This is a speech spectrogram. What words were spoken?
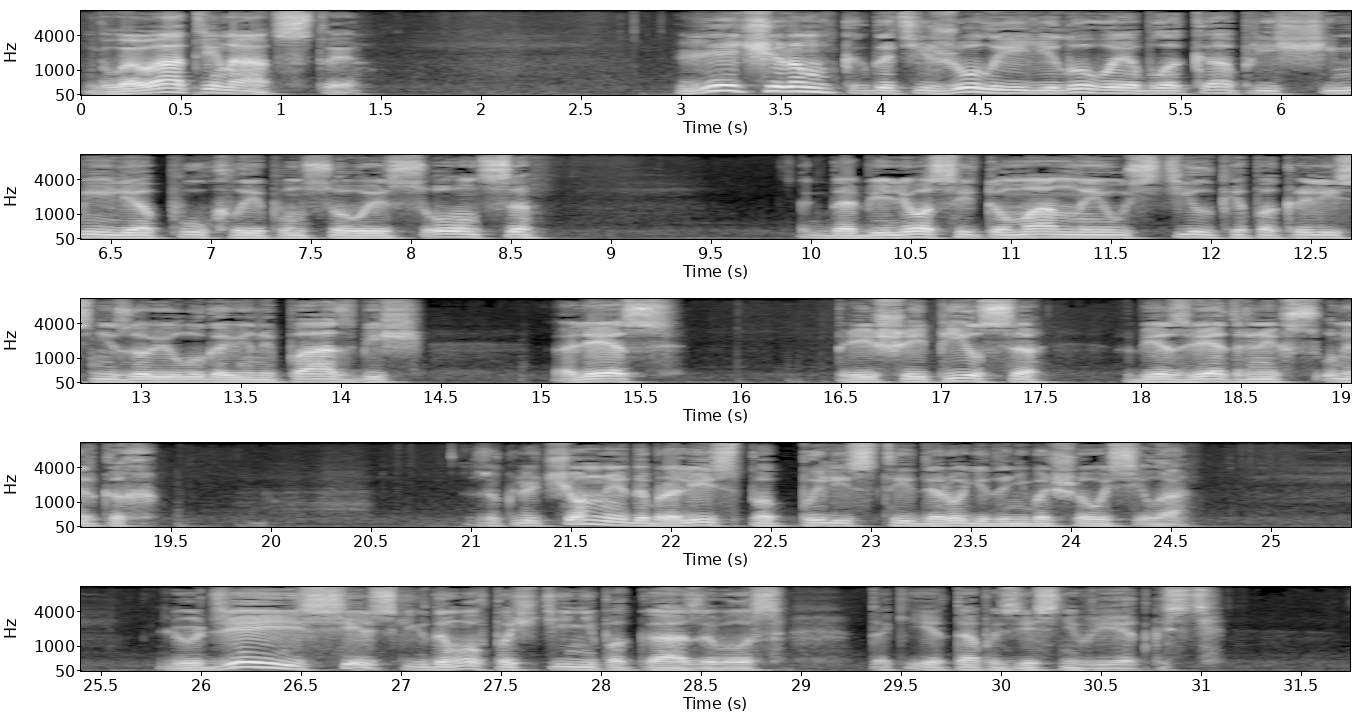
Глава тринадцатая. Вечером, когда тяжелые лиловые облака прищемили опухлое пунцовое солнце, когда белесой туманной устилкой покрылись низовья луговины пастбищ, лес пришипился в безветренных сумерках, заключенные добрались по пылистой дороге до небольшого села. Людей из сельских домов почти не показывалось — Такие этапы здесь не в редкость.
